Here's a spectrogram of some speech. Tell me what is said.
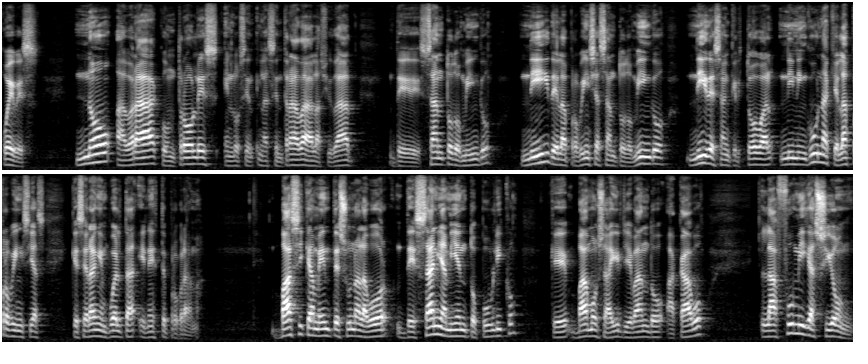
jueves, no habrá controles en, las entradas a la ciudad de Santo Domingo, ni de la provincia de Santo Domingo, ni de San Cristóbal, ni ninguna que las provincias que serán envueltas en este programa. Básicamente es una labor de saneamiento público que vamos a ir llevando a cabo. La fumigación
